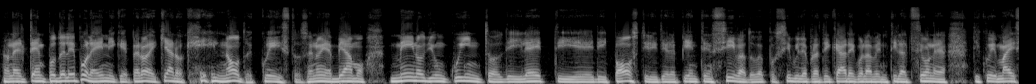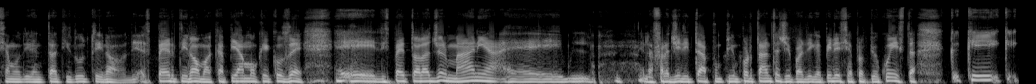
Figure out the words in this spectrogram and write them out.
Non è il tempo delle polemiche, però è chiaro che il nodo è questo. Se noi abbiamo meno di un quinto dei letti e dei posti di terapia intensiva dove è possibile praticare quella ventilazione di cui mai siamo diventati tutti no, esperti, no, ma capiamo che cos'è. E, rispetto alla Germania eh, la fragilità più importante ci pare di capire sia proprio questa. Che, che,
